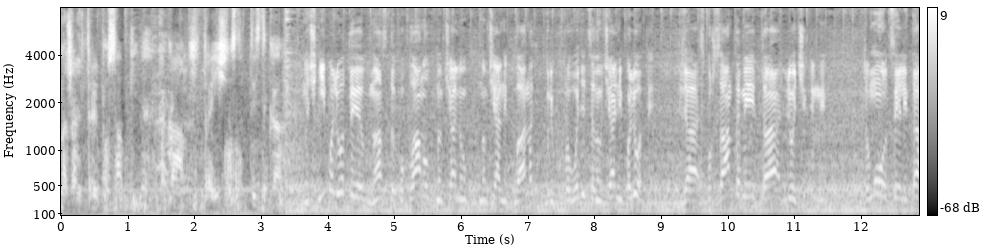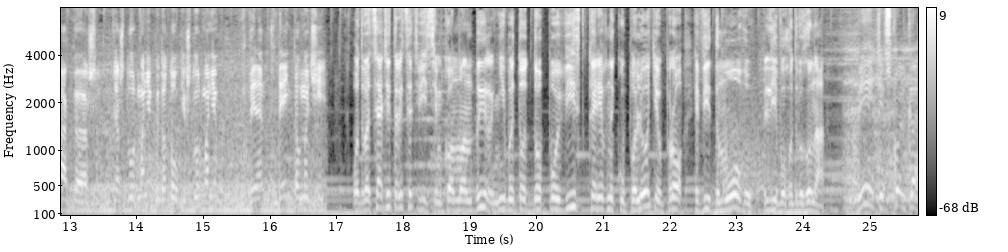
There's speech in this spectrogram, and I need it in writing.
На жаль, три посадки. Така трагічна статистика. Ночні польоти в нас по плану в навчальному навчальних планах проводяться навчальні польоти для з курсантами та льотчиками. Тому це літак е, для штурманів, підготовки штурманів в день, в день та вночі. О 20.38 командир нібито доповість керівнику польотів про відмову лівого двигуна. Видите, сколько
